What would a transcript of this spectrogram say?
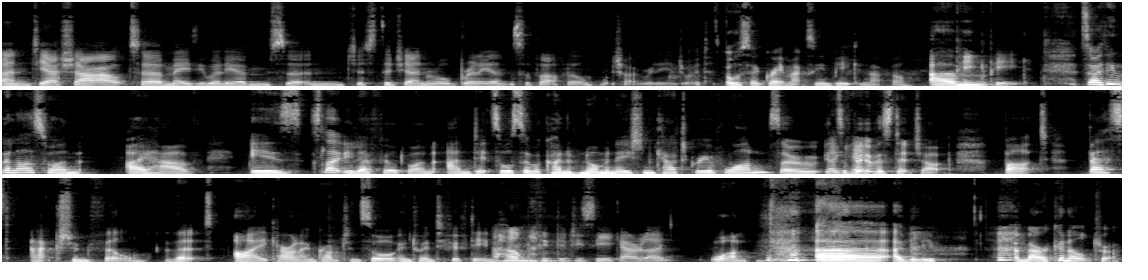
And yeah, shout out to Maisie Williams and just the general brilliance of that film, which I really enjoyed. Also, great Maxine Peake in that film. Um, Peak, peak. So I think the last one I have is slightly left field one, and it's also a kind of nomination category of one, so it's a bit of a stitch up. But best action film that I, Caroline Crampton, saw in 2015. How many did you see, Caroline? One, uh, I believe, American Ultra.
